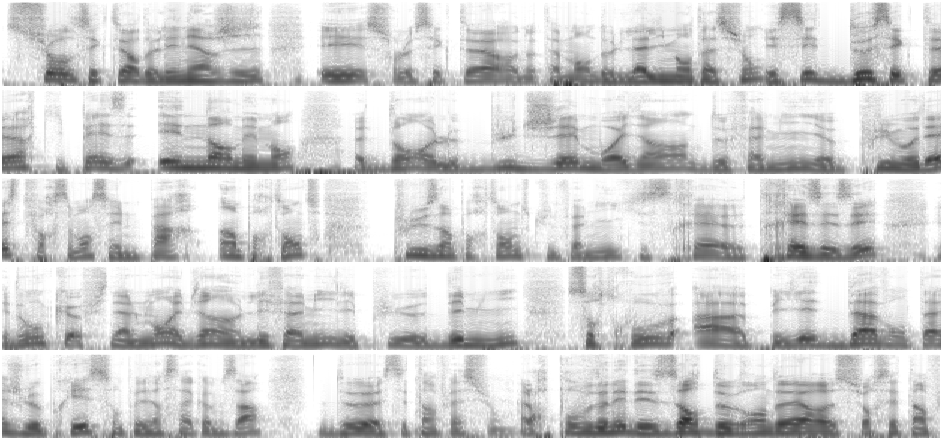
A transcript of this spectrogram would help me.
sur le secteur de l'énergie et sur le secteur notamment de l'alimentation. Et c'est deux secteurs qui pèsent énormément euh, dans le budget moyen de familles plus modestes. Forcément, c'est une part importante plus importante qu'une famille qui serait euh, très aisée. Et donc euh, finalement, eh bien, les familles les plus euh, démunies se retrouvent à payer davantage le prix, si on peut dire ça comme ça, de cette inflation. Alors pour vous donner des ordres de grandeur sur cette inflation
